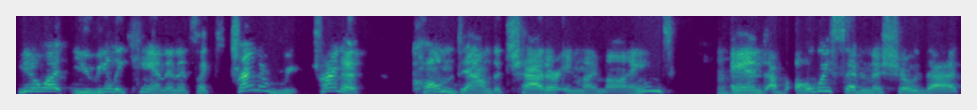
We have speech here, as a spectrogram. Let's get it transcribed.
you know what? You really can. And it's like trying to re- trying to calm down the chatter in my mind Mm-hmm. And I've always said in the show that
